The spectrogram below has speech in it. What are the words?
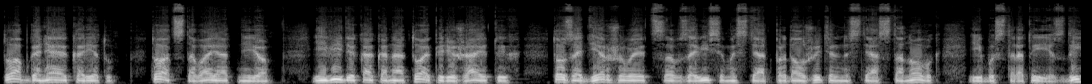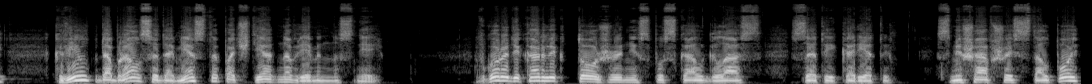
То обгоняя карету, то отставая от нее, и, видя, как она то опережает их, то задерживается в зависимости от продолжительности остановок и быстроты езды, Квилп добрался до места почти одновременно с ней. В городе Карлик тоже не спускал глаз с этой кареты. Смешавшись с толпой,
